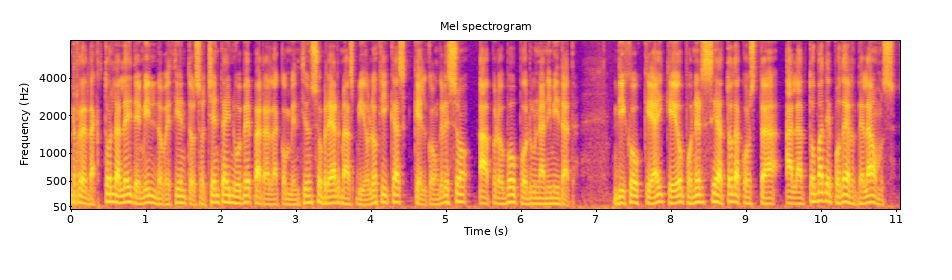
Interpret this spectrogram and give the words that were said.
redactó la ley de 1989 para la Convención sobre Armas Biológicas que el Congreso aprobó por unanimidad. Dijo que hay que oponerse a toda costa a la toma de poder de la OMS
